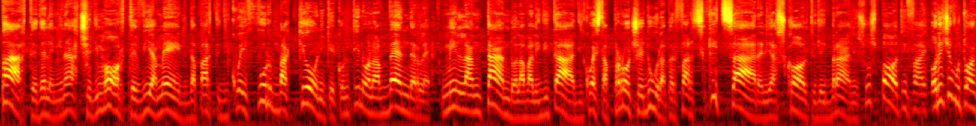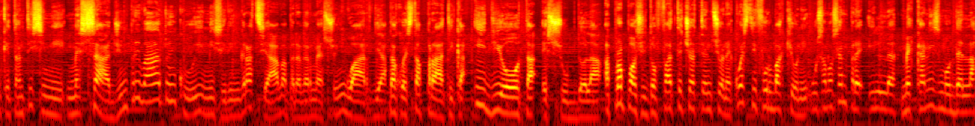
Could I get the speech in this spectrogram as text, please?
parte delle minacce di morte via mail da parte di quei furbacchioni che continuano a venderle millantando la validità di questa procedura per far schizzare gli ascolti dei brani su Spotify, ho ricevuto anche tantissimi messaggi in privato in cui mi si ringraziava per aver messo in guardia da questa pratica idiota e subdola. A proposito, fateci attenzione, questi furbacchioni usano sempre il meccanismo della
